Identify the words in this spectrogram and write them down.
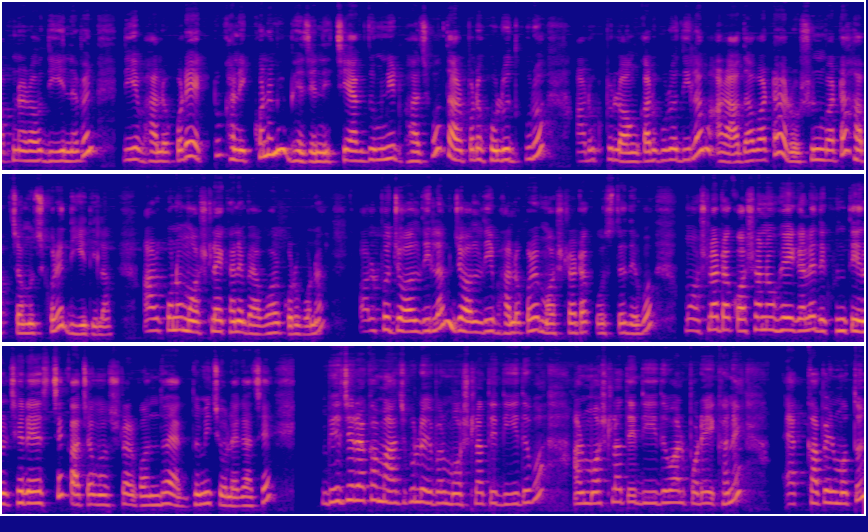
আপনারাও দিয়ে নেবেন। দিয়ে ভালো করে একটু খানিকক্ষণ আমি ভেজে নিচ্ছি। এক দু মিনিট ভাজবো, তারপরে হলুদ গুঁড়ো, আর একটু লঙ্কার গুঁড়ো দিলাম আর আদা বাটা, রসুন বাটা হাফ চামচ করে দিয়ে দিলাম। আর কোনো মশলা এখানে ব্যবহার করব না। অল্প জল দিলাম, জল দিয়ে ভালো করে মশলাটা কষতে দেবো। মশলাটা কষানো হয়ে গেলে দেখুন তেল ছেড়ে এসছে, কাঁচা মশলার গন্ধ একদমই চলে গেছে। ভেজে রাখা মাছগুলো এবার মশলাতে দিয়ে দেবো, আর মশলাতে দিয়ে দেওয়ার পরে এখানে এক কাপের মতন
